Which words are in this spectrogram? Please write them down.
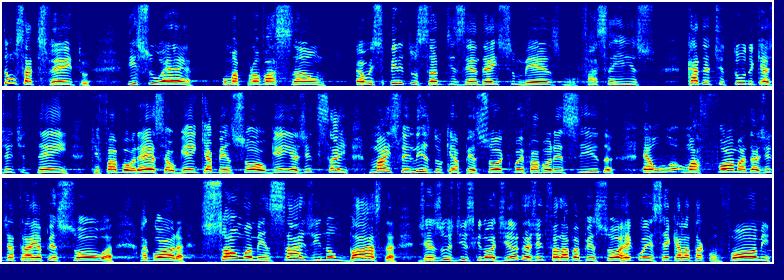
tão satisfeito. Isso é uma provação, é o Espírito Santo dizendo: é isso mesmo, faça isso. Cada atitude que a gente tem que favorece alguém, que abençoa alguém, a gente sai mais feliz do que a pessoa que foi favorecida. É uma, uma forma da gente atrair a pessoa. Agora, só uma mensagem não basta. Jesus disse que não adianta a gente falar para a pessoa, reconhecer que ela está com fome,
